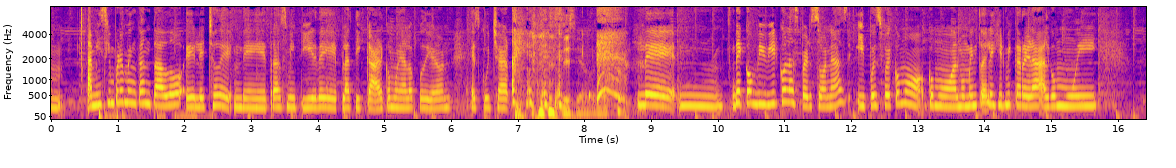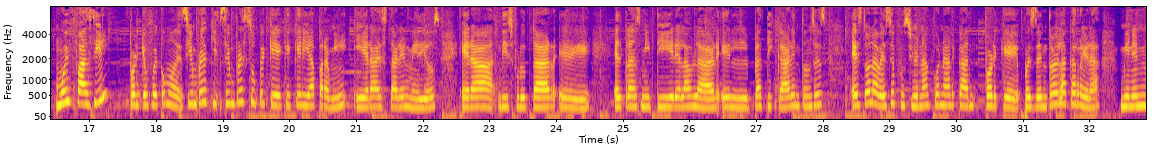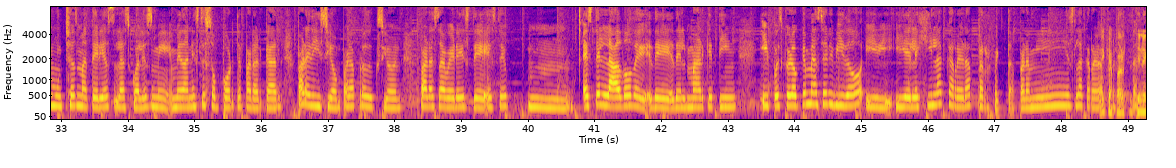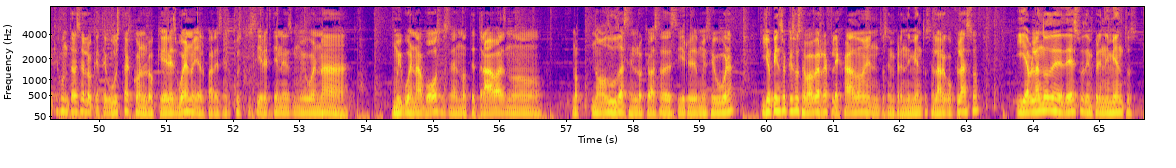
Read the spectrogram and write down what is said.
a mí siempre me ha encantado el hecho de, transmitir, de platicar, como ya lo pudieron escuchar. sí, sí, de, mm, de convivir con las personas y pues fue como, como al momento de elegir mi carrera algo muy, muy fácil porque fue como de siempre siempre supe que, quería para mí y era estar en medios era disfrutar eh, el transmitir el hablar el platicar. Entonces esto a la vez se fusiona con Arcan porque pues dentro de la carrera vienen muchas materias las cuales me, me dan este soporte para Arcan para edición para producción para saber este este Mm, este lado de, del marketing y pues creo que me ha servido y, elegí la carrera perfecta. Para mí es la carrera perfecta. Y que aparte tiene que juntarse lo que te gusta con lo que eres bueno y al parecer pues tú sí eres, tienes muy buena, muy buena voz, o sea, no te trabas, no, no, no dudas en lo que vas a decir, eres muy segura. Y yo pienso que eso se va a ver reflejado en tus emprendimientos a largo plazo. Y hablando de, de eso, de emprendimientos,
